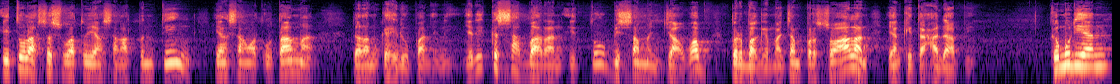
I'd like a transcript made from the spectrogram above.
Itulah sesuatu yang sangat penting, yang sangat utama dalam kehidupan ini. Jadi kesabaran itu bisa menjawab berbagai macam persoalan yang kita hadapi. Kemudian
